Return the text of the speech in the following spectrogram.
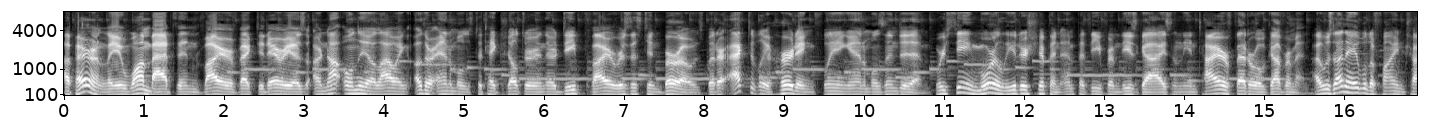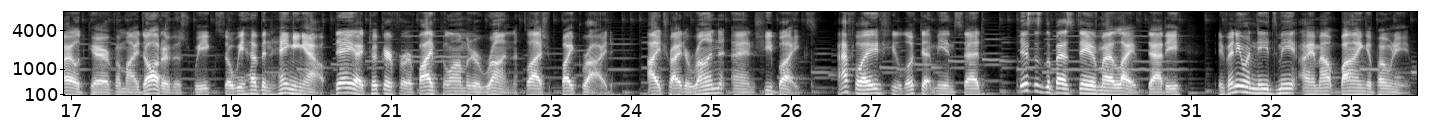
Apparently, wombats in fire-affected areas are not only allowing other animals to take shelter in their deep fire-resistant burrows, but are actively herding fleeing animals into them. We're seeing more leadership and empathy from these guys and the entire federal government. I was unable to find childcare for my daughter this week, so we have been hanging out. Today, I took her for a 5 kilometer run slash bike ride. I try to run, and she bikes. Halfway, she looked at me and said, this is the best day of my life, Daddy. If anyone needs me, I am out buying a pony.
